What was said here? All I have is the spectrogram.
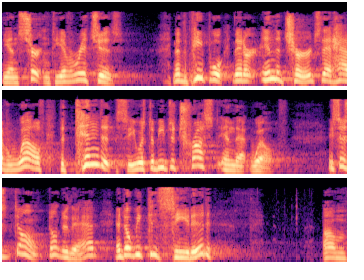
the uncertainty of riches. Now the people that are in the church that have wealth, the tendency was to be to trust in that wealth. He says, don't, don't do that. And don't be conceited. Um,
